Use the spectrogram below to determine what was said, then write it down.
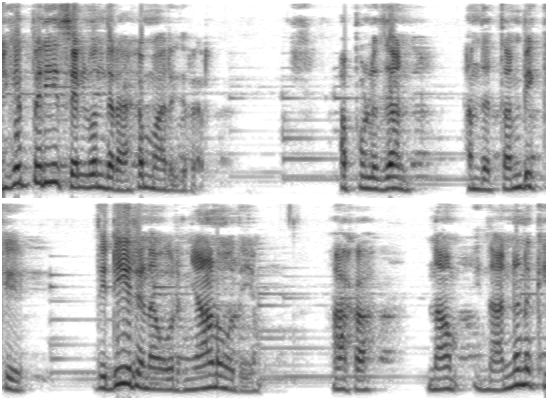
மிகப்பெரிய செல்வந்தராக மாறுகிறார். அப்பொழுதுதான் அந்த தம்பிக்கு திடீரென ஒரு ஞானோதயம். ஆகா நாம் இந்த அண்ணனுக்கு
